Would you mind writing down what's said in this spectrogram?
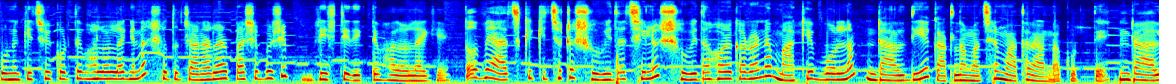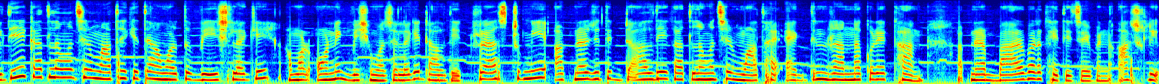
কোনো কিছুই করতে ভালো লাগে না, শুধু জানালার পাশে বসে বৃষ্টি দেখতে ভালো লাগে। তবে আজকে কিছুটা সুবিধা ছিল। সুবিধা হওয়ার কারণে মাকে বললাম ডাল দিয়ে কাতলা মাছের মাথা রান্না করতে। ডাল দিয়ে কাতলা মাছের মাথা খেতে আমার তো বেশ লাগে। আমার অনেক বেশি মজা লাগে ডাল দিয়ে। ট্রাস্ট মি আপনারা যদি ডাল দিয়ে কাতলা মাছের মাথা একদিন রান্না করে খান, আপনারা বারবার খাইতে চাইবেন। আসলে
